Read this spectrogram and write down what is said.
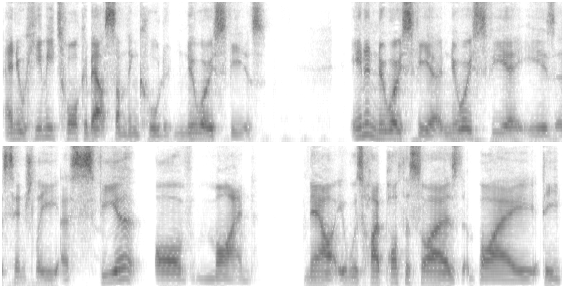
And you'll hear me talk about something called noospheres. In a noosphere, a noosphere is essentially a sphere of mind. Now, it was hypothesized by D.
